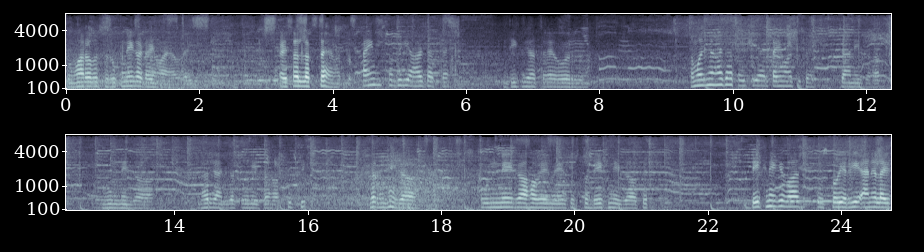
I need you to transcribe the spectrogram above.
तुम्हारा बस रुकने का टाइम आया भाई। ऐसा लगता है मतलब टाइम कभी आ जाता है, दिख जाता है और समझ में आ जाता है कि यार टाइम आ चुका है, जाने का, घूमने का, घर जाने का, सोने का, कुछ भी करने का, उड़ने का, हवे में कुछ तो देखने का, फिर देखने के बाद उसको री एनालाइज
